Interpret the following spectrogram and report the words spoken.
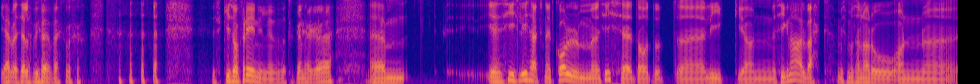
järves elab jõevähk skisofreeniline natukene, aga ähm, ja siis lisaks need kolm sisse toodud äh, liiki on signaalvähk, mis ma saan aru, on äh,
